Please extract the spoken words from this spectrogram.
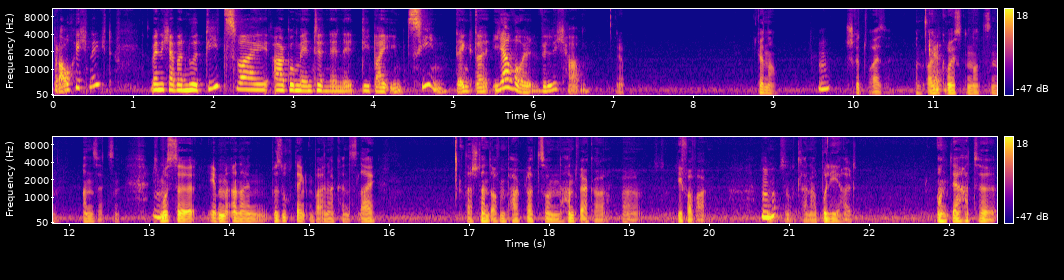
Brauche ich nicht. Wenn ich aber nur die zwei Argumente nenne, die bei ihm ziehen, denkt er, jawohl, will ich haben. Ja. Genau. Hm? Schrittweise und beim okay. größten Nutzen ansetzen. Ich mhm. musste eben an einen Besuch denken bei einer Kanzlei. Da stand auf dem Parkplatz so ein Handwerker-Lieferwagen. Äh, mhm. So ein kleiner Bulli halt. Und der hatte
